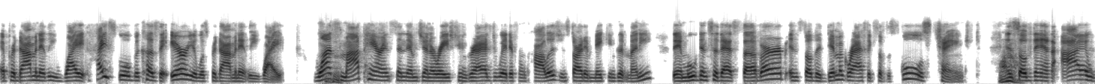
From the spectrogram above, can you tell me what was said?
a predominantly white high school because the area was predominantly white once mm-hmm. my parents and them generation graduated from college and started making good money they moved into that suburb and so the demographics of the schools changed wow. and so then i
